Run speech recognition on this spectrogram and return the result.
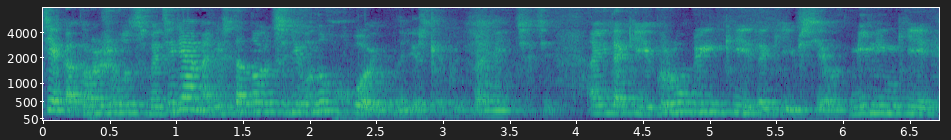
те, которые живут с матерями, они становятся невынухойны, если вы заметите. Они такие кругленькие, такие все вот миленькие.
